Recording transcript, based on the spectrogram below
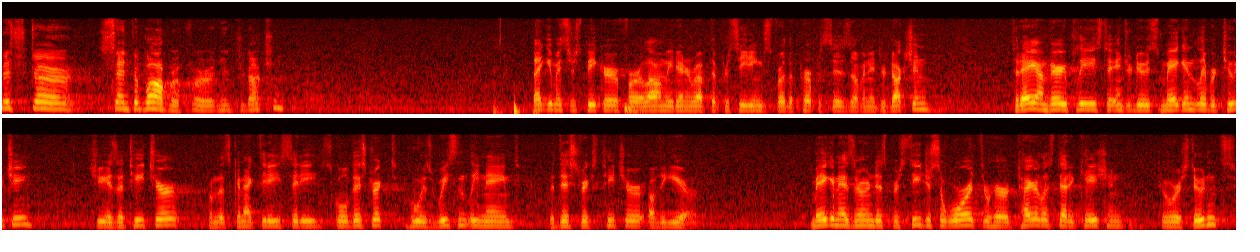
Mr. Santabarbara for an introduction. Thank you, Mr. Speaker, for allowing me to interrupt the proceedings for the purposes of an introduction. Today, I'm very pleased to introduce Megan Libertucci. She is a teacher from the Schenectady City School District who was recently named the district's Teacher of the Year. Megan has earned this prestigious award through her tireless dedication to her students.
